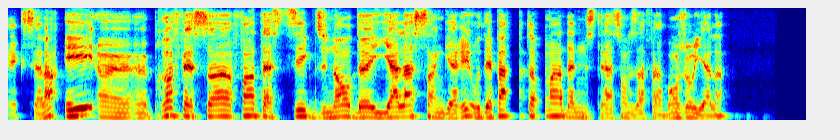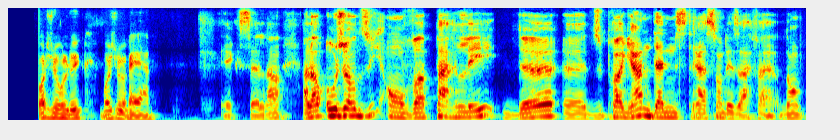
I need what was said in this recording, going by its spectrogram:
Excellent. Et un, professeur fantastique du nom de Yala Sangare au département d'administration des affaires. Bonjour Yala. Bonjour Luc. Bonjour Réanne. Excellent. Alors aujourd'hui, on va parler de, euh, du programme d'administration des affaires. Donc,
